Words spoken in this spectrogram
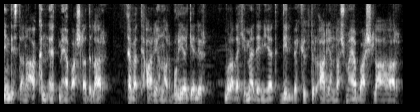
Hindistan'a akın etmeye başladılar. Evet Aryanlar buraya gelir. Buradaki medeniyet, dil ve kültür Aryanlaşmaya başlar.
